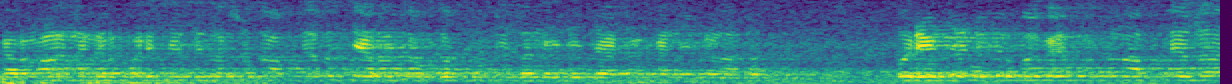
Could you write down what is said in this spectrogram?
करमाळा नगर परिषदेला सुद्धा आपल्याला तेरा चौदा कोटीचा निधी त्या ठिकाणी मिळाला. पर्यटन विभागामधून आपल्याला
